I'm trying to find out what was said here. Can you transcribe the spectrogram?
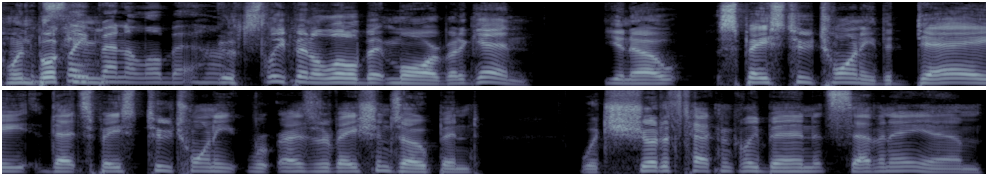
When Can booking, sleep in a little bit huh sleep in a little bit more. But again, you know, Space 220, the day that Space 220 reservations opened, which should have technically been at 7 a.m.,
